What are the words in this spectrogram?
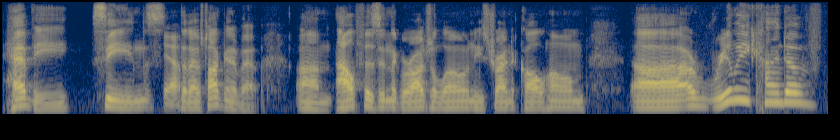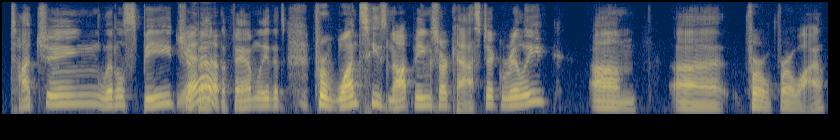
heavy scenes Yeah. that I was talking about. Um, is in the garage alone. He's trying to call home. Uh, a really kind of touching little speech Yeah. about the family. That's for once he's not being sarcastic, really. Um, uh, for for a while.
